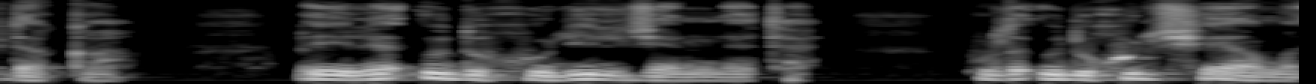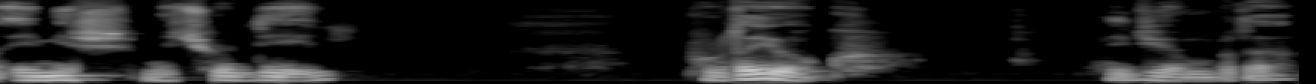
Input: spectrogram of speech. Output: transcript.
Bir dakika. Gile udhulil cennete. Burada udhul şey ama emir meçhul değil. Burada yok. Ne diyorum burada?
